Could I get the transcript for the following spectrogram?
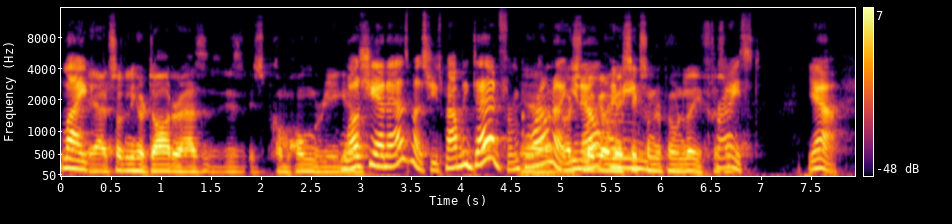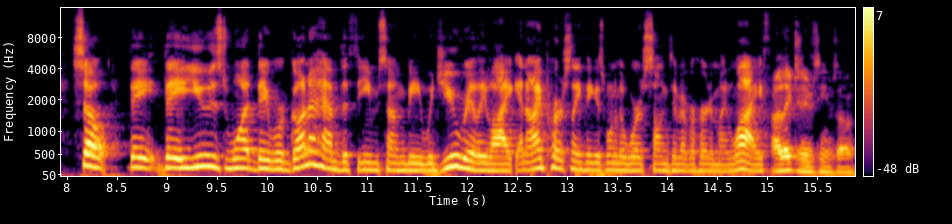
Like, yeah, and suddenly her daughter has is, is become hungry again. well, she had asthma. She's probably dead from corona. Or you know, I mean, six hundred pound life. Christ, yeah. So they they used what they were gonna have the theme song be, which you really like, and I personally think is one of the worst songs I've ever heard in my life. I like the new theme song.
